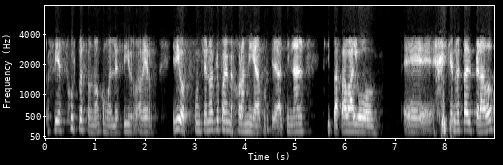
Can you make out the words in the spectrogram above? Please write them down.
Pues sí, es justo eso, ¿no? Como el decir, a ver, y digo, funcionó que fue mi mejor amiga, porque al final, si pasaba algo eh, que no estaba esperado,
